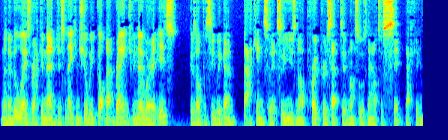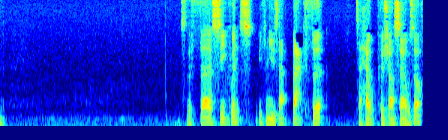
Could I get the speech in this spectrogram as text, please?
And then I'd always recommend just making sure we've got that range, we know where it is, because obviously we're going back into it. So we're using our proprioceptive muscles now to sit back in. So the first sequence, we can use that back foot to help push ourselves off.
